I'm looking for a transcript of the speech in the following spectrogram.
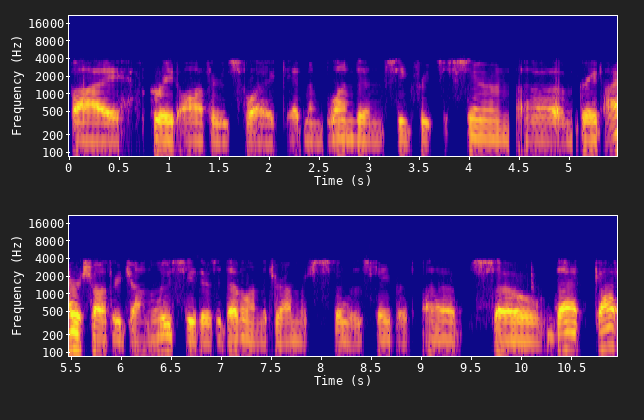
by great authors like Edmund Blunden, Siegfried Sassoon, uh, great Irish author John Lucy. There's a Devil on the Drum, which is still his favorite. Uh, so that got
